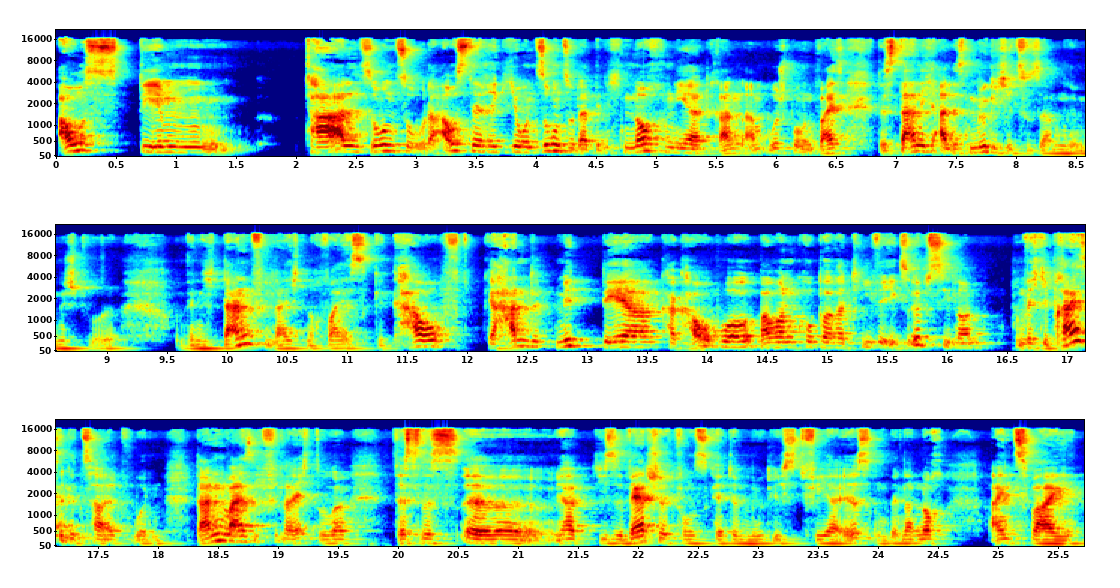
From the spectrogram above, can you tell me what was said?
aus dem Tal so und so oder aus der Region so und so, da bin ich noch näher dran am Ursprung und weiß, dass da nicht alles Mögliche zusammengemischt wurde. Und wenn ich dann vielleicht noch weiß, gekauft, gehandelt mit der Kakaobauernkooperative XY und welche Preise gezahlt wurden, dann weiß ich vielleicht sogar, dass das, äh, ja, diese Wertschöpfungskette möglichst fair ist. Und wenn dann noch ein, zwei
